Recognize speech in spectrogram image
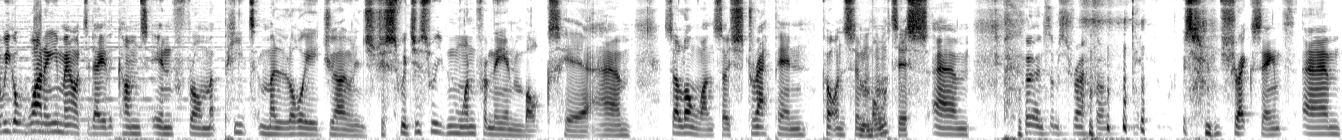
Yeah, we got one email today that comes in from Pete Malloy Jones. Just we're just reading one from the inbox here. Um, it's a long one, so strap in, put on some Mortiis. Um, Put in some strap on. some Shrek synth. Um,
